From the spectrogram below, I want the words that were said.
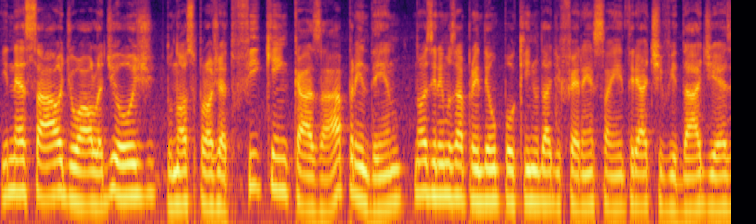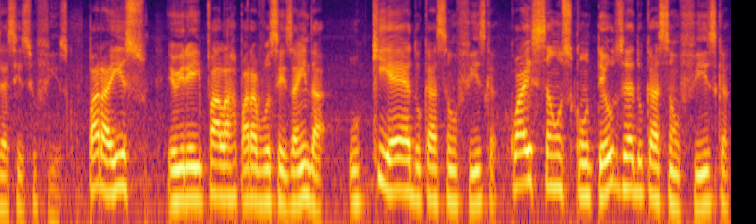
e nessa audioaula de hoje, do nosso projeto Fique em Casa Aprendendo, nós iremos aprender um pouquinho da diferença entre atividade e exercício físico. Para isso, eu irei falar para vocês ainda o que é educação física, quais são os conteúdos da educação física.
